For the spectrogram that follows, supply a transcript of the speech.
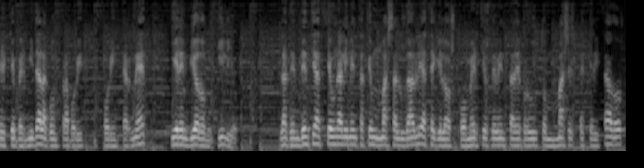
el que permita la compra por, Internet y el envío a domicilio. La tendencia hacia una alimentación más saludable hace que los comercios de venta de productos más especializados,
